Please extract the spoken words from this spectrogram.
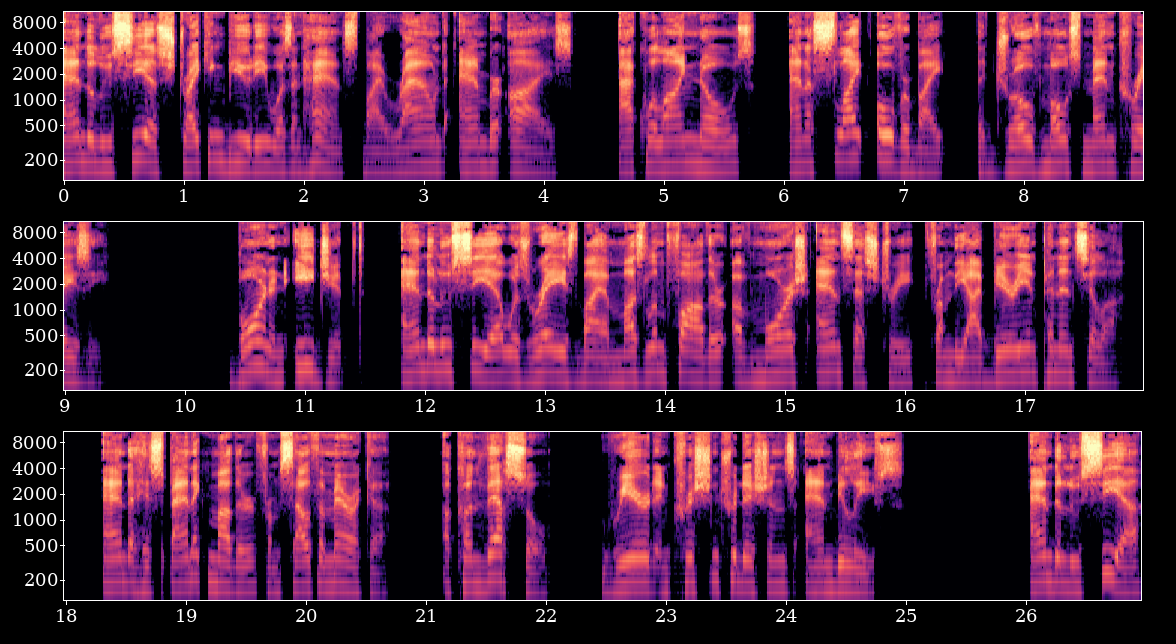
Andalusia's striking beauty was enhanced by round amber eyes, aquiline nose, and a slight overbite that drove most men crazy. Born in Egypt, Andalusia was raised by a Muslim father of Moorish ancestry from the Iberian Peninsula and a Hispanic mother from South America, a converso, reared in Christian traditions and beliefs. Andalusia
